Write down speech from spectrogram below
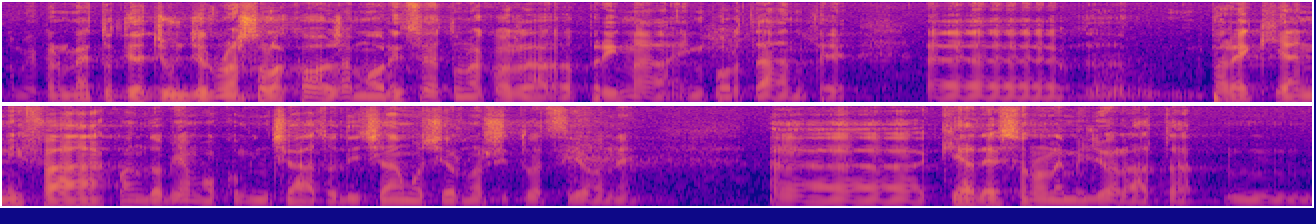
No, mi permetto di aggiungere una sola cosa. Maurizio ha detto una cosa prima importante. Eh, parecchi anni fa, quando abbiamo cominciato, diciamo, c'era una situazione eh, che adesso non è migliorata. Mm,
